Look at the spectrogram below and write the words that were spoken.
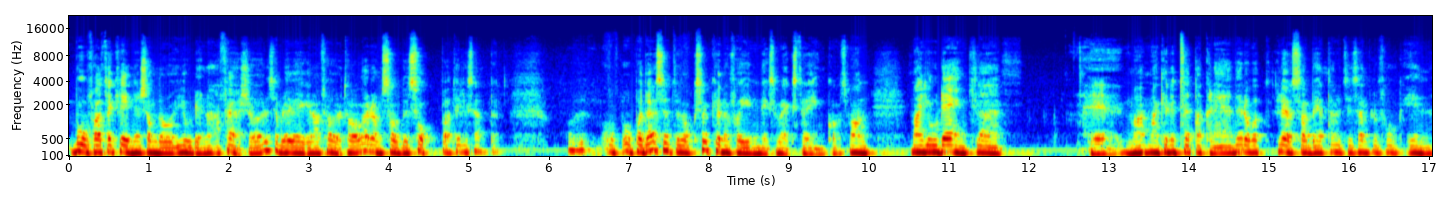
bofasta kvinnor som då gjorde en affärsrörelse blev egna företagare. De sålde soppa till exempel. Och, och, och på det sättet också kunde få in liksom extra inkomst. Man, man gjorde enkla... Eh, man, man kunde tvätta kläder åt lösarbetare till exempel och få in,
